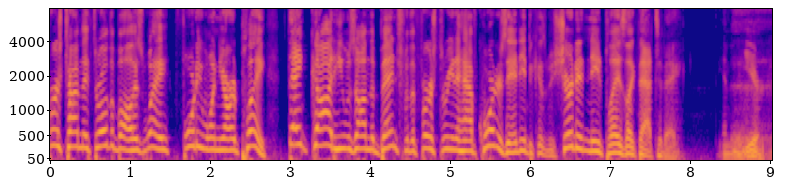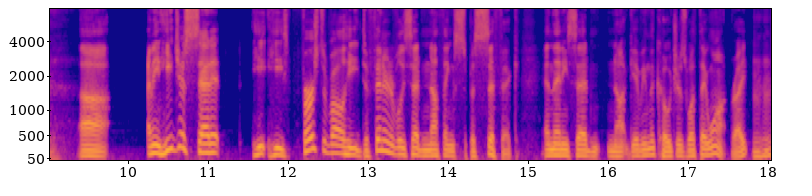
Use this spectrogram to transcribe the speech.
First time they throw the ball his way, 41 yard play. Thank God he was on the bench for the first three and a half quarters, Andy, because we sure didn't need plays like that today. The end of the year. Uh, I mean, he just said it. He, he first of all, he definitively said nothing specific, and then he said not giving the coaches what they want. Right. Mm-hmm.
